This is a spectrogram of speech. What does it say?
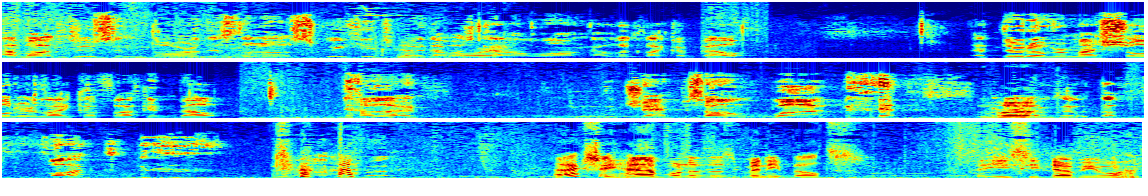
I bought Zeus and Thor this little squeaky toy Good that was kind of long, that looked like a belt. I threw it over my shoulder like a fucking belt. I was like, "Mm, the champ is home. What? What? Everyone's like, what the fuck? what are you talking about? I actually have one of those mini belts. The ECW one.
